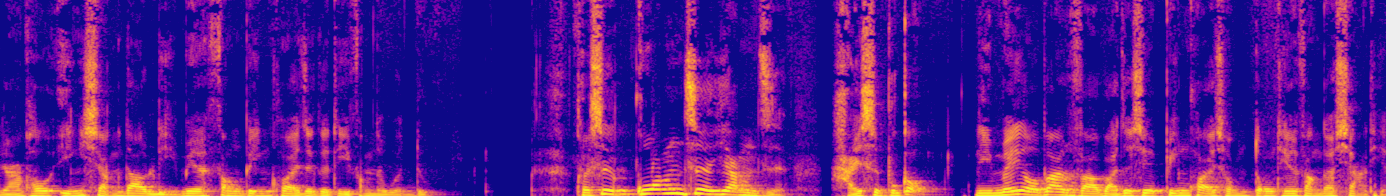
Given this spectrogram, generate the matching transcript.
然后影响到里面放冰块这个地方的温度。可是光这样子还是不够，你没有办法把这些冰块从冬天放到夏天。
